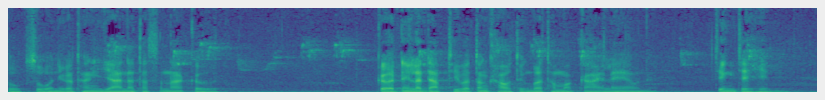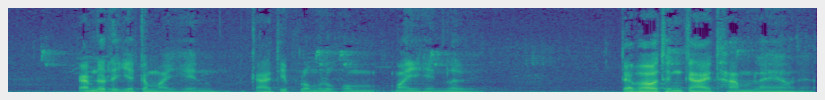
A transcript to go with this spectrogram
ถูกส่วนอยู่กระทั่งญาณทัศนะเกิด เกิดในระดับที่ว่าต้องเข้าถึงพระธรรมกายแล้วเนี่ยจึงจะเห็น การมนุษย์ละเอียดก็ไม่เห็น กายที่พรมรูปพรมไม่เห็นเลย แต่พอถึงกายธรรมแล้วเนี่ย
